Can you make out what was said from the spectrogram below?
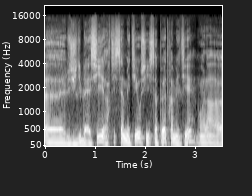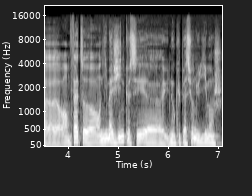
Euh, Je dis ben si, artiste c'est un métier aussi, ça peut être un métier. Voilà. Euh, en fait, on imagine que c'est euh, une occupation du dimanche.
